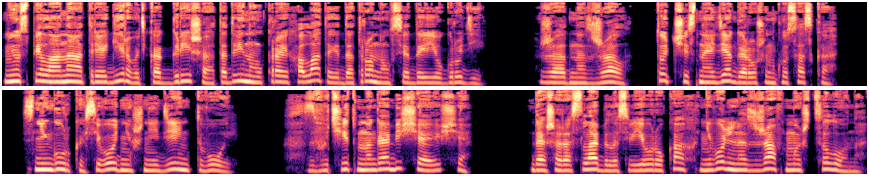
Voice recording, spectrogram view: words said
Не успела она отреагировать, как Гриша отодвинул край халата и дотронулся до ее груди. Жадно сжал, тотчас найдя горошинку соска. «Снегурка, сегодняшний день твой». Звучит многообещающе. Даша расслабилась в ее руках, невольно сжав мышцы лона.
